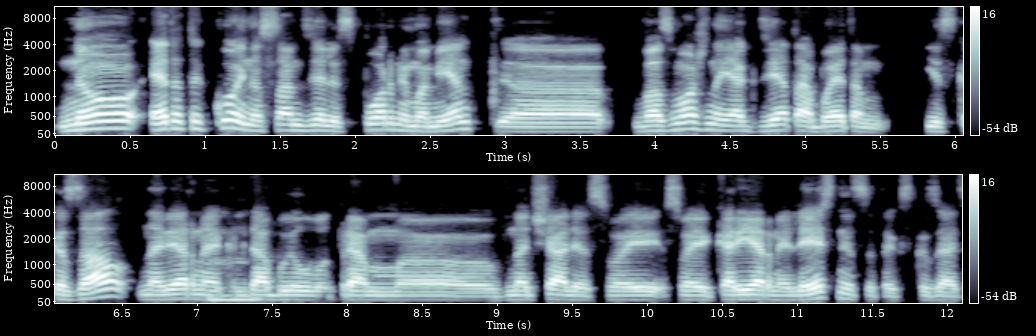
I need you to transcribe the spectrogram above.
Ну, это такой, на самом деле, спорный момент. Э, возможно, я где-то об этом и сказал, наверное, mm-hmm. когда был вот прям э, в начале своей, своей карьерной лестницы, так сказать.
